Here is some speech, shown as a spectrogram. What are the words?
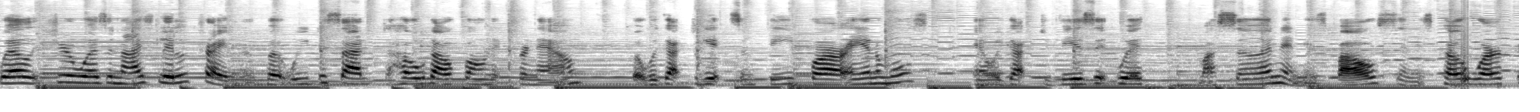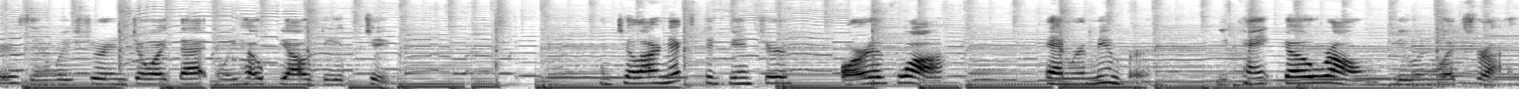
Well, it sure was a nice little trailer, but we decided to hold off on it for now. But we got to get some feed for our animals, and we got to visit with my son and his boss and his co-workers, and we sure enjoyed that, and we hope y'all did too. Until our next adventure, au revoir. And remember, you can't go wrong doing what's right.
